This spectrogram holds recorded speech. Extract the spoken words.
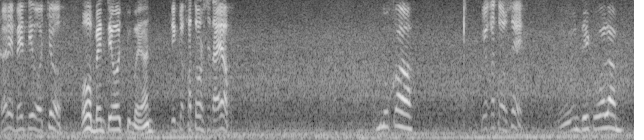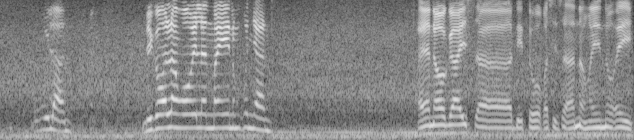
Pare, 28. oh, 28 ba yan? Tigka 14 tayo. Ano ka? Tigka 14. Eh, hindi ko alam kung ilan. Hindi ko alam kung ilan mainom ko niyan. Ayan o guys, ah, dito kasi sa ano, ngayon o ay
